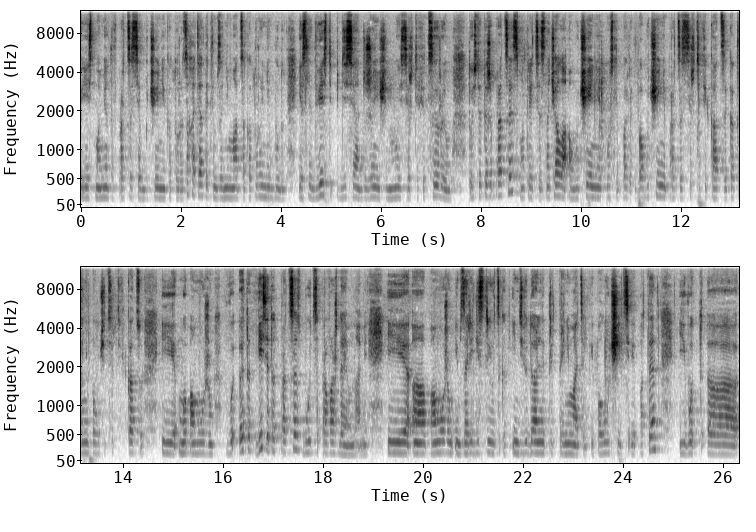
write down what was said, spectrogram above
есть моменты в процессе обучения, которые захотят этим заниматься, которые не будут. Если 250 женщин мы сертифицируем, то есть это же процесс, смотрите, сначала обучение, после по- обучения процесс сертификации, как они получат сертификацию, и мы поможем. Этот, весь этот процесс будет сопровождаем нами, и а, поможем им зарегистрироваться как индивидуальный предприниматель и получить э, патент, и вот а,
